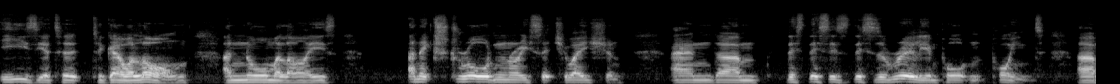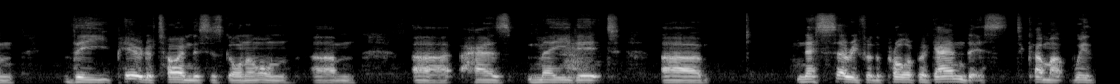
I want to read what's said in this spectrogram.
easier to to go along and normalize an extraordinary situation and um, this this is this is a really important point um, the period of time this has gone on um, uh, has made it uh, necessary for the propagandists to come up with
